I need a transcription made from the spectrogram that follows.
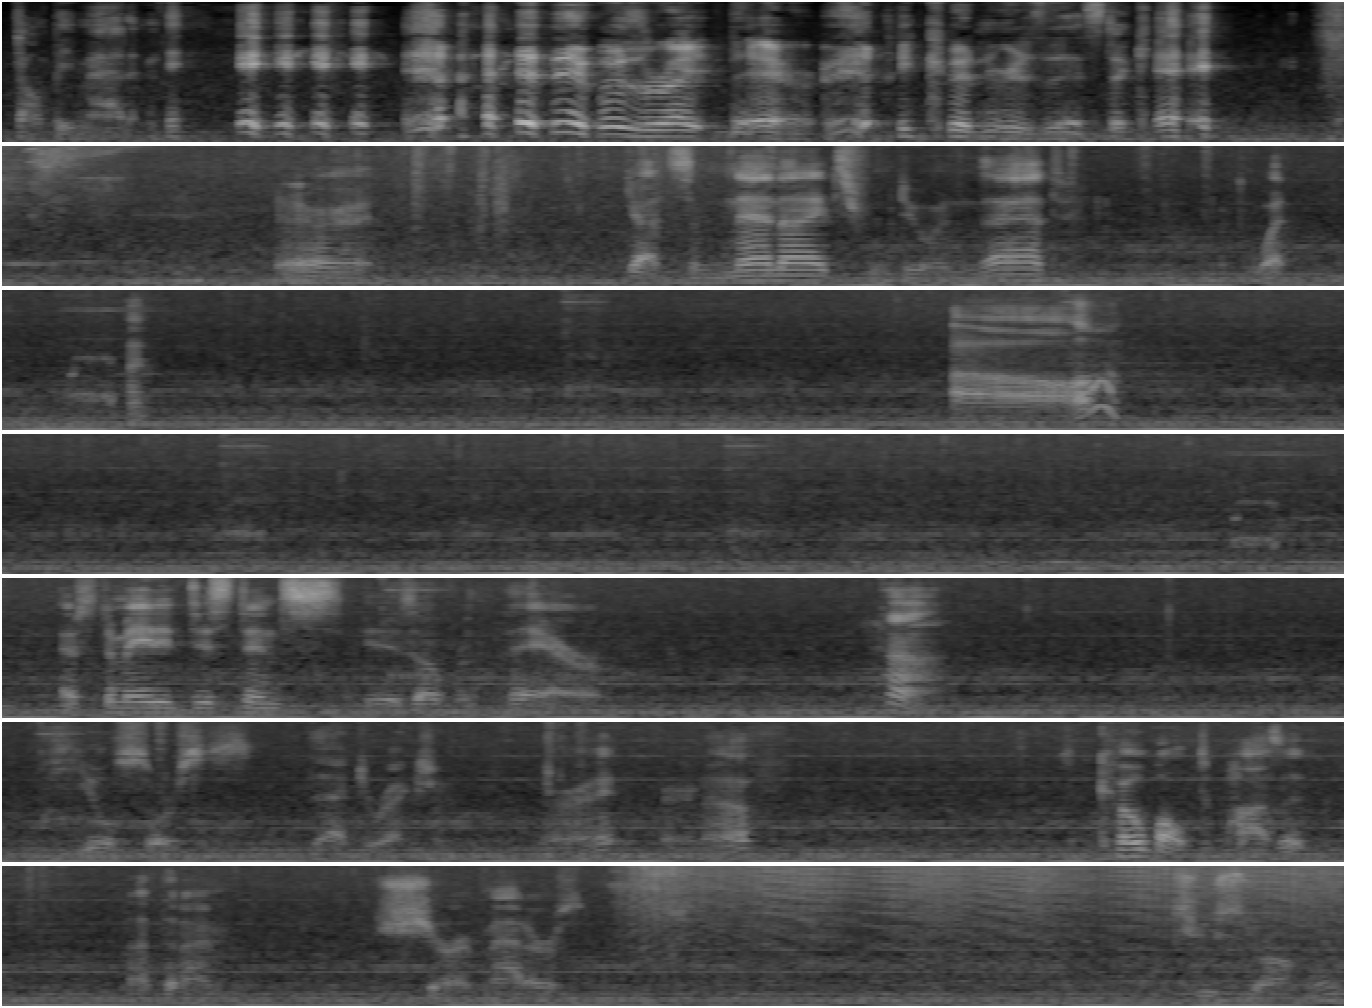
Don't be mad at me. it was right there. I couldn't resist, okay? Alright. Got some nanites from doing that. What? I... Ah. Estimated distance is over there. Huh. Fuel sources that direction. Alright, fair enough. It's a cobalt deposit. Not that I'm sure it matters. Too strongly.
